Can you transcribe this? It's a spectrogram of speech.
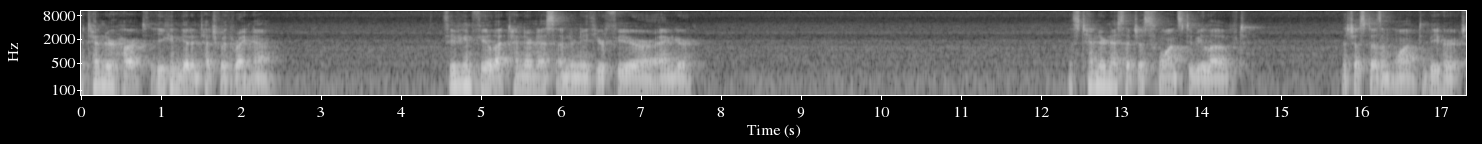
a tender heart that you can get in touch with right now. See if you can feel that tenderness underneath your fear or anger. This tenderness that just wants to be loved, that just doesn't want to be hurt.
